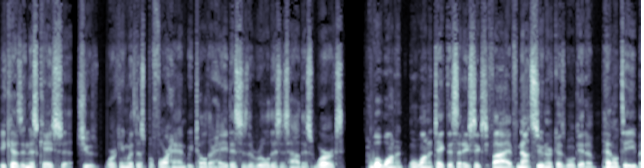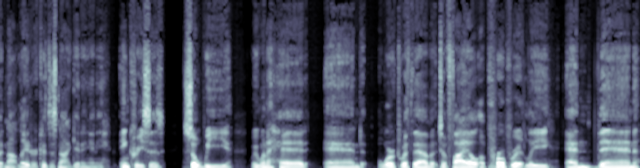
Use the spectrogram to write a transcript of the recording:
because in this case uh, she was working with us beforehand we told her hey this is the rule this is how this works we'll want to we'll want to take this at age 65 not sooner because we'll get a penalty but not later because it's not getting any increases so we we went ahead and worked with them to file appropriately and then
